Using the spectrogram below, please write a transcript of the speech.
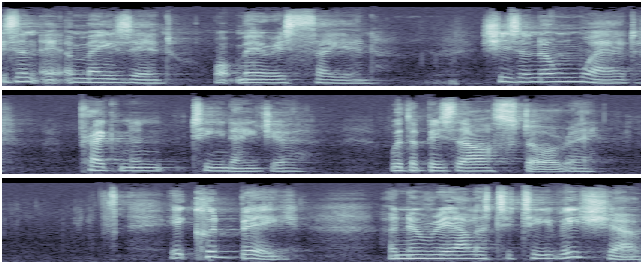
Isn't it amazing what Mary's saying? She's an unwed, pregnant teenager with a bizarre story. It could be a new reality TV show.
